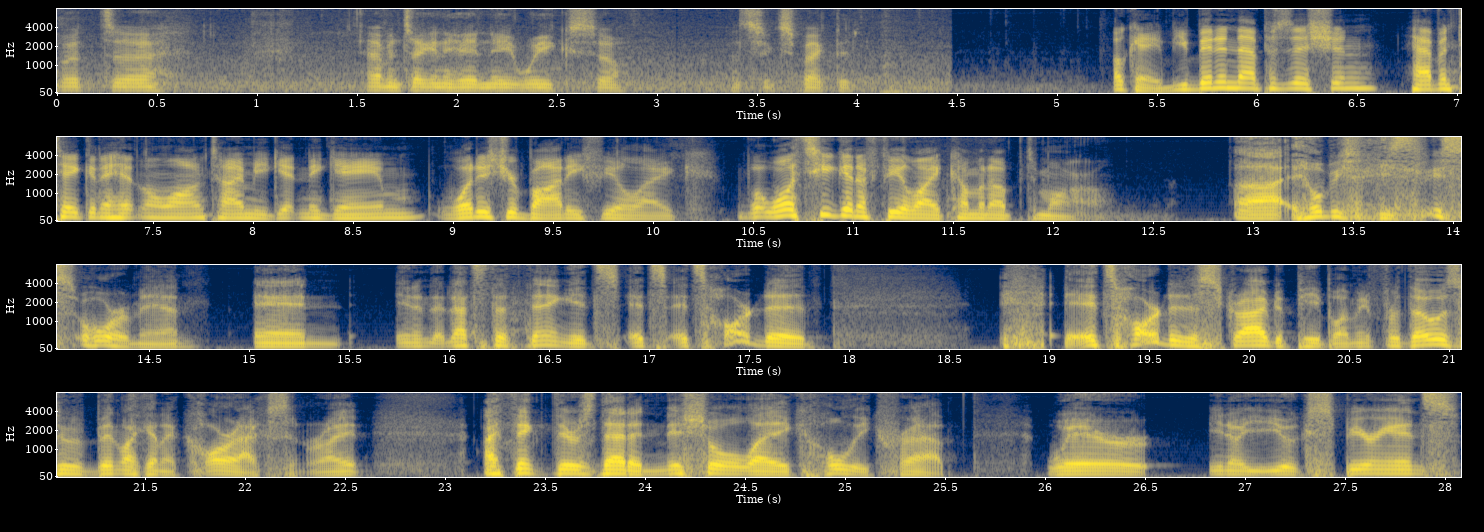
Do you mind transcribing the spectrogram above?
but uh, haven't taken a hit in eight weeks, so that's expected. Okay, you've been in that position, haven't taken a hit in a long time. You get in a game. What does your body feel like? What- What's he going to feel like coming up tomorrow? Uh, he'll be he's gonna be sore, man, and that's the thing. It's it's it's hard to it's hard to describe to people. I mean, for those who have been like in a car accident, right? I think there's that initial like, holy crap, where you know you experience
